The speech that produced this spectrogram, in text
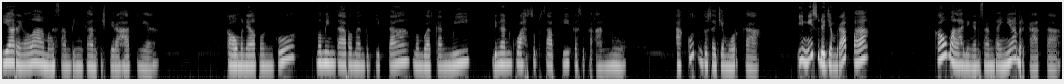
ia rela mengesampingkan istirahatnya. Kau menelponku meminta pembantu kita membuatkan mie dengan kuah sup sapi kesukaanmu. Aku tentu saja murka. Ini sudah jam berapa? Kau malah dengan santainya berkata,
